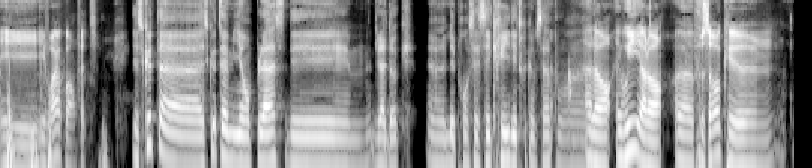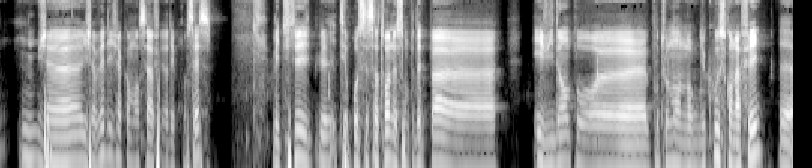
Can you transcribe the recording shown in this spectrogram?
et, voilà quoi en fait. Est-ce que t'as est-ce que t'as mis en place des de la doc, euh, des process écrits, des trucs comme ça pour euh, Alors oui alors euh, faut savoir que j'avais déjà commencé à faire des process, mais tu sais tes process à toi ne sont peut-être pas évident pour euh, pour tout le monde. Donc du coup, ce qu'on a fait, euh,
